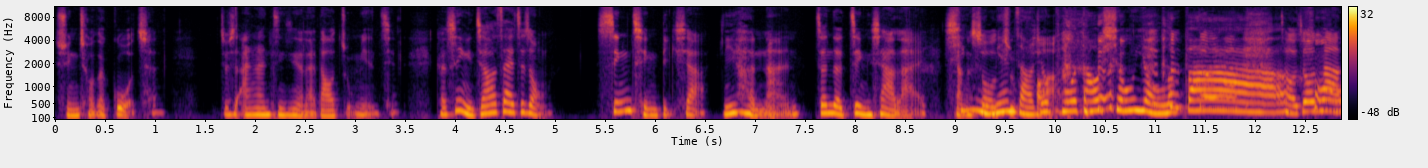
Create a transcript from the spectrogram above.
寻求的过程，就是安安静静的来到主面前。可是，你知道，在这种心情底下，你很难真的静下来享受主早就波涛汹涌了吧？早就呐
